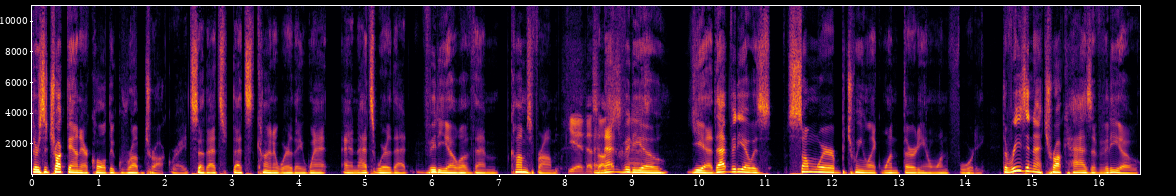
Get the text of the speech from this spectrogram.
There's a truck down there called the Grub Truck, right? So that's that's kind of where they went, and that's where that video of them comes from. Yeah, that's and that was just gonna ask. video, yeah, that video is somewhere between like 130 and 140. The reason that truck has a video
